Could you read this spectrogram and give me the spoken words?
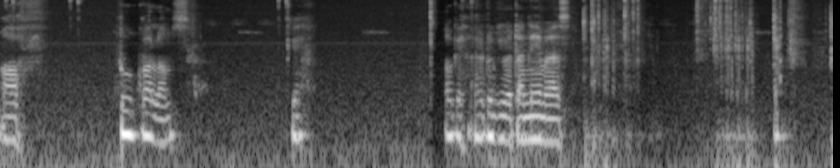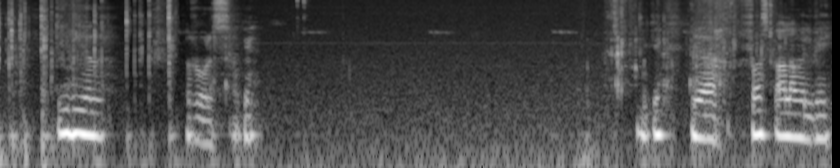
of two columns okay? Okay i have to give it a name as TBL roles okay. Okay yeah first column will be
